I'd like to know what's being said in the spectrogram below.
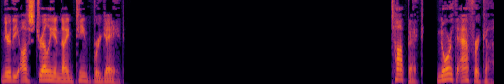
near the Australian 19th Brigade. North Africa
